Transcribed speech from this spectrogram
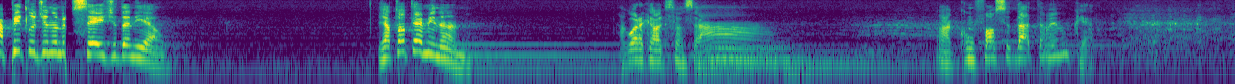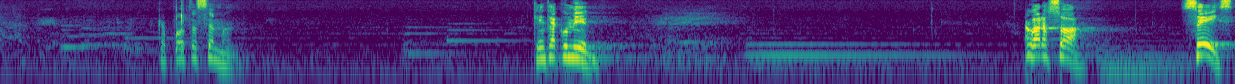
Capítulo de número 6 de Daniel. Já estou terminando. Agora aquela que você fala assim, ah, ah, com falsidade também não quero. Fica para outra semana. Quem está comigo? Agora só. Seis.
